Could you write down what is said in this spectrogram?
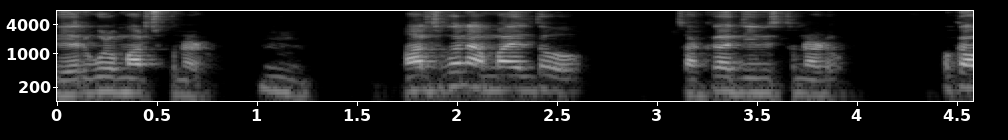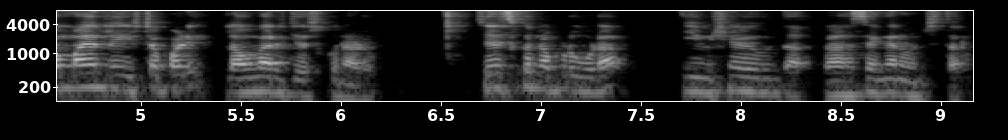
పేరు కూడా మార్చుకున్నాడు. మార్చుకొని అమ్మాయిలతో చక్కగా జీవిస్తున్నాడు. ఒక అమ్మాయిని ఇష్టపడి లవ్ మ్యారేజ్ చేసుకున్నాడు. చేసుకున్నప్పుడు కూడా ఈ విషయం రహస్యంగానే ఉంచుతారు.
